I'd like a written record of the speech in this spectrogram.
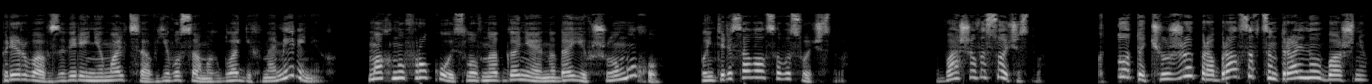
Прервав заверение мальца в его самых благих намерениях, махнув рукой, словно отгоняя надоевшую муху, поинтересовался высочество. «Ваше высочество, кто-то чужой пробрался в центральную башню»,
